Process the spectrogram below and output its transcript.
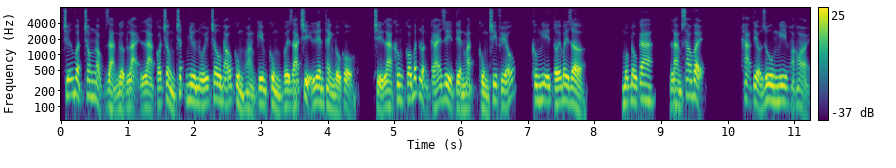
Chữ vật trong ngọc giản ngược lại là có trồng chất như núi châu đáo cùng hoàng kim cùng với giá trị liên thành đồ cổ, chỉ là không có bất luận cái gì tiền mặt cùng chi phiếu, không nghĩ tới bây giờ. Một đầu ca, làm sao vậy? Hạ tiểu du nghi hoặc hỏi.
